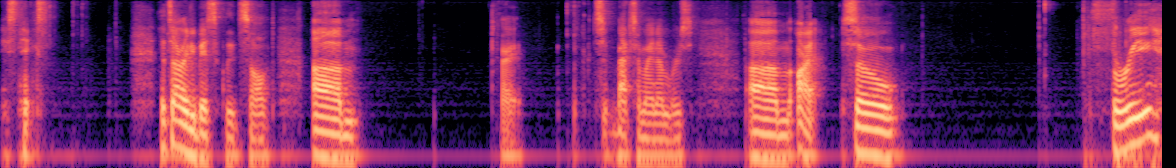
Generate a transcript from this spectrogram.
these things. It's already basically solved. Um, all right, so back to my numbers. Um, all right, so three,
